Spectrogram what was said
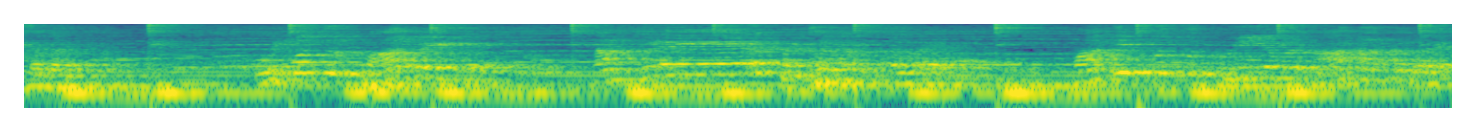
ஆசிரியர் உமது பார்வையில் நான் பிழையேற பெற்றவர் மதிப்புக்குரியவர் நான் ஆண்டவரே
